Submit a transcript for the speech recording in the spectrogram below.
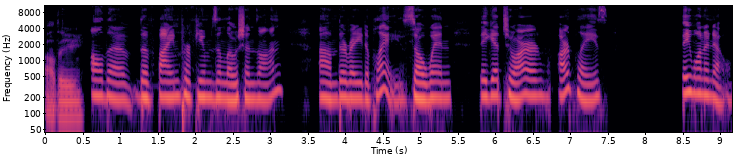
all the all the the fine perfumes and lotions on um they're ready to play so when they get to our our place they want to know.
